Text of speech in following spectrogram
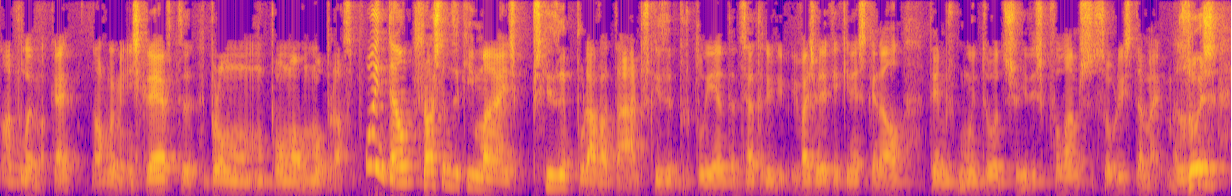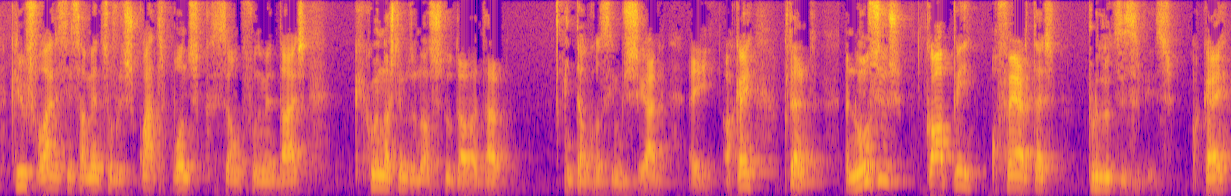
Não há problema, ok? Não há problema. Inscreve-te para, um, para uma, próxima. Ou então, nós temos aqui mais pesquisa por avatar, pesquisa por cliente, etc. E vais ver que aqui neste canal temos muitos outros vídeos que falamos sobre isto também. Mas hoje queríamos falar essencialmente sobre os quatro pontos que são fundamentais, que quando nós temos o nosso estudo de avatar, então conseguimos chegar aí, ok? Portanto, anúncios, copy, ofertas, produtos e serviços, ok?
